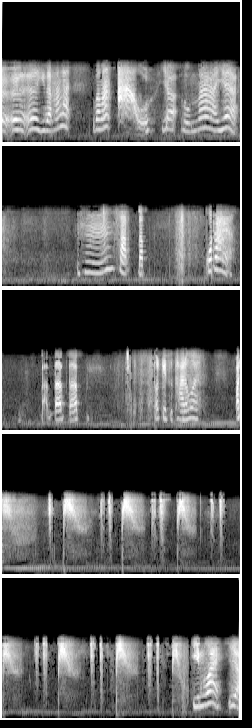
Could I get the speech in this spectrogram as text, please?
อเออเอออยู่แบบนั้นแหละอยู่แบบนั้นอ้าวเยอะผมหน้าเยอะอือหือสัตว์แบบโคตรได้อะแบบแบบแบบภารกิจสุดท้ายแล้วเว้ยไปอินเว้ยเหี้ย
